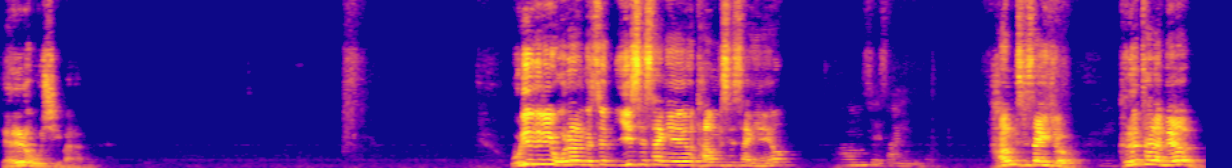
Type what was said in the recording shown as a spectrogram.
내려놓으시기 바랍니다. 우리들이 원하는 것은 이 세상이에요? 다음 세상이에요? 다음 세상입니다. 다음 세상이죠. 그렇다면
